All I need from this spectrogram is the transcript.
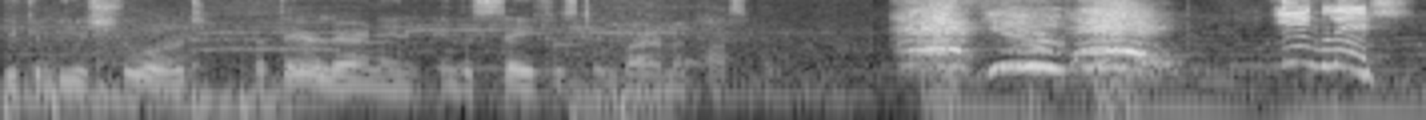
you can be assured that they are learning in the safest environment possible. XUK! English!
